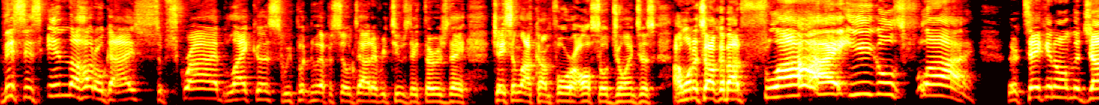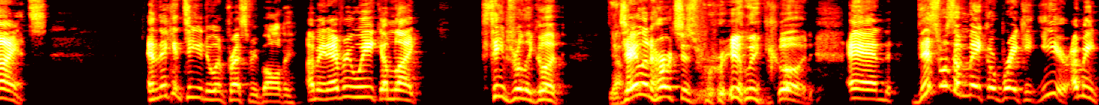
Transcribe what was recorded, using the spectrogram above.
This is In the Huddle, guys. Subscribe, like us. We put new episodes out every Tuesday, Thursday. Jason La Canfora also joins us. I want to talk about Fly, Eagles Fly. They're taking on the Giants. And they continue to impress me, Baldy. I mean, every week I'm like, this team's really good. Yep. Jalen Hurts is really good. And this was a make or break it year. I mean,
